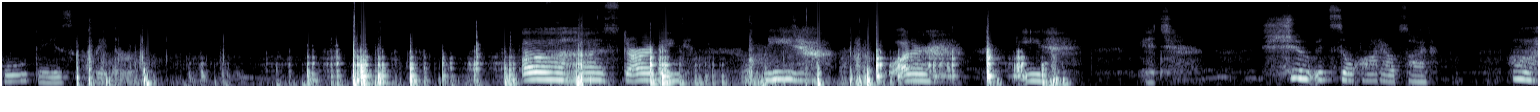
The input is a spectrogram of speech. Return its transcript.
Couple days later. Uh, starving. Need water. Eat it. Shoot, it's so hot outside. Oh,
